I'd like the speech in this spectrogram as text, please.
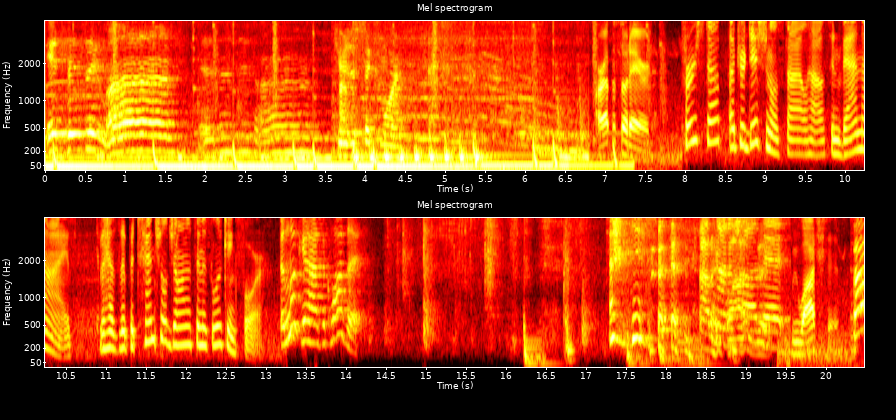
It's been six months. Six more. Our episode aired. First up, a traditional style house in Van Nuys that has the potential Jonathan is looking for. And look, it has a closet. it's not a Not a closet. We watched it. Ah!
